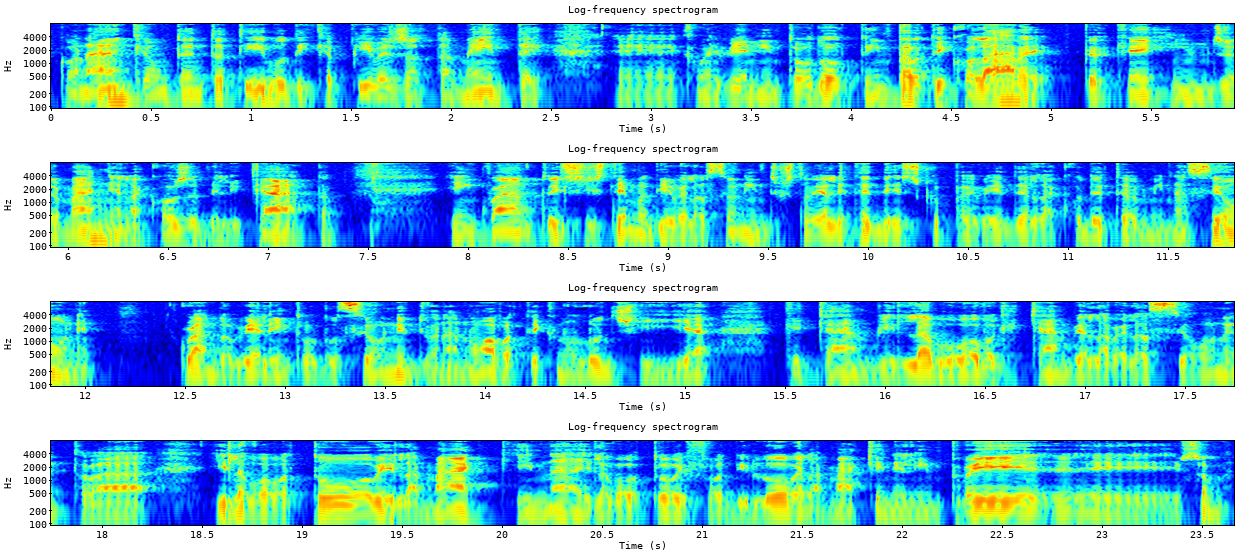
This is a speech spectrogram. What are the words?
con anche un tentativo di capire esattamente eh, come viene introdotta, in particolare perché in Germania la cosa è delicata, in quanto il sistema di relazioni industriali tedesco prevede la codeterminazione, quando vi è l'introduzione di una nuova tecnologia che cambia il lavoro, che cambia la relazione tra i lavoratori, la macchina, i lavoratori fra di loro, la macchina e l'impresa, eh, insomma.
